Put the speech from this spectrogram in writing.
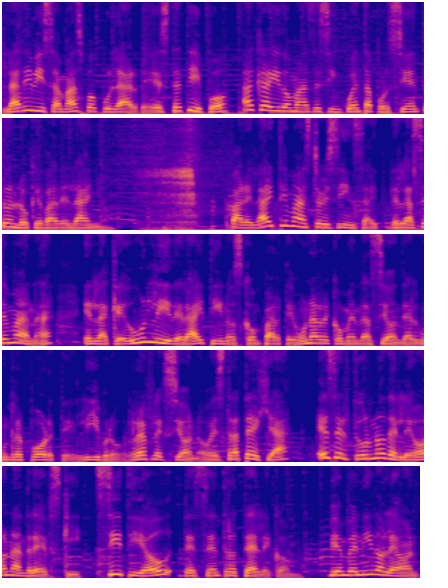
la divisa más popular de este tipo, ha caído más de 50% en lo que va del año. Para el IT Masters Insight de la semana, en la que un líder IT nos comparte una recomendación de algún reporte, libro, reflexión o estrategia, es el turno de León Andreevsky, CTO de Centro Telecom. Bienvenido, León.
